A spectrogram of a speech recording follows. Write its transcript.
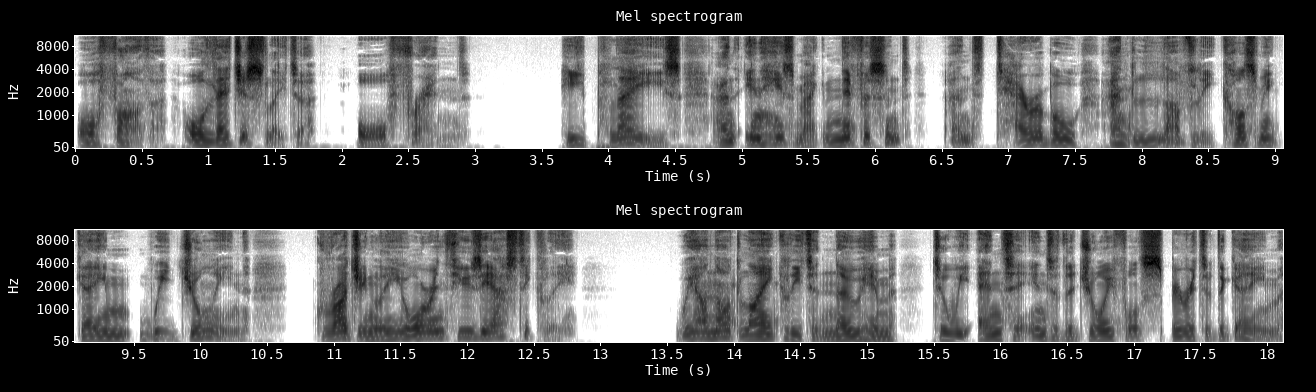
or father, or legislator, or friend. He plays, and in his magnificent and terrible and lovely cosmic game we join, grudgingly or enthusiastically. We are not likely to know him till we enter into the joyful spirit of the game,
